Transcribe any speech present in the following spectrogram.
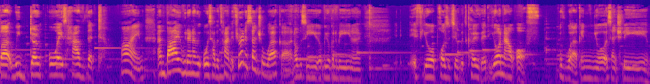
but we don't always have the time. And by we don't always have the time, if you're an essential worker, and obviously you're, you're going to be, you know, if you're positive with COVID, you're now off of work and you're essentially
